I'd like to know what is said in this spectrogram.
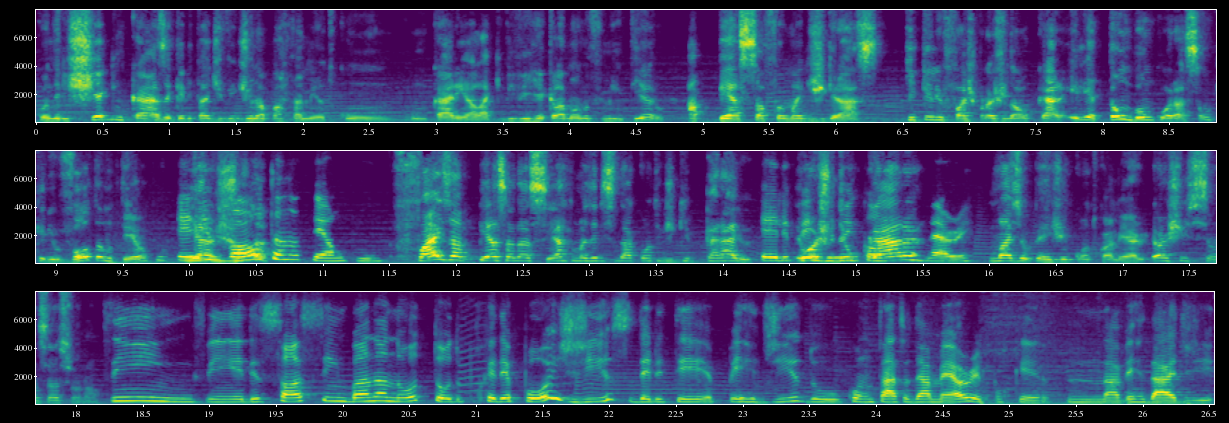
Quando ele chega em casa, que ele tá dividindo apartamento com, com um carinha lá que vive reclamando o filme inteiro, a peça foi uma desgraça. O que, que ele faz pra ajudar o cara? Ele é tão bom coração que ele volta no tempo e Ele ajuda, volta no tempo. faz a peça dar certo, mas ele se dá conta de que, caralho, Ele Eu perdeu ajudei o cara. mas eu perdi o encontro com a Mary. Eu achei isso sensacional. Sim, sim, ele só se embananou todo, porque depois disso, dele ter perdido o contato da Mary, porque na verdade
